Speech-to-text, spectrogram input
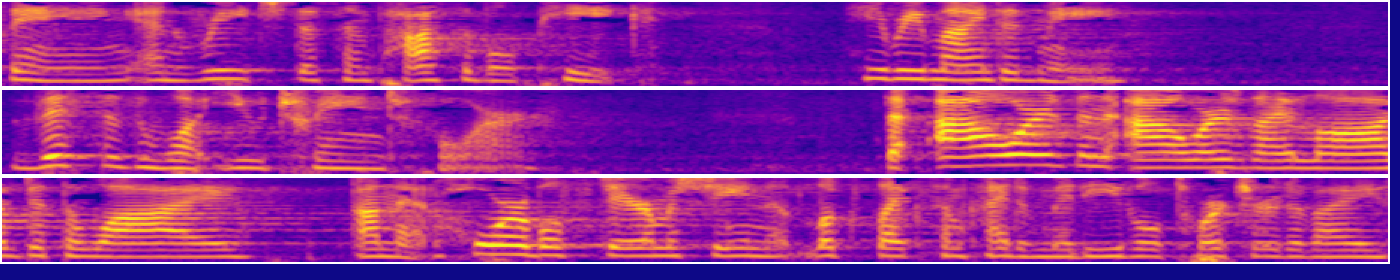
thing and reach this impossible peak, he reminded me, This is what you trained for. The hours and hours I logged at the Y on that horrible stair machine that looks like some kind of medieval torture device,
